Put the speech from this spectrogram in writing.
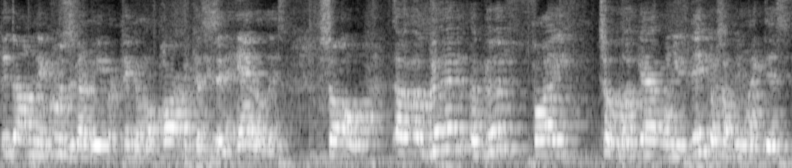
that Dominick Cruz is going to be able to pick him apart because he's an analyst. So, a, a good a good fight to look at when you think of something like this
